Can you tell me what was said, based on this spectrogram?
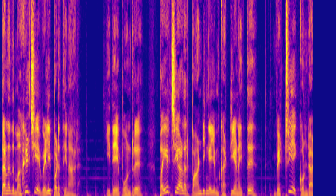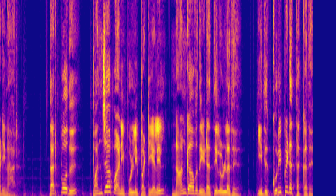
தனது மகிழ்ச்சியை வெளிப்படுத்தினார். இதேபோன்று பயிற்சியாளர் பாண்டிங்கையும் கட்டியணைத்து வெற்றியை கொண்டாடினார். தற்போது பஞ்சாப் அணி புள்ளி பட்டியலில் நான்காவது இடத்தில் உள்ளது. இது குறிப்பிடத்தக்கது.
